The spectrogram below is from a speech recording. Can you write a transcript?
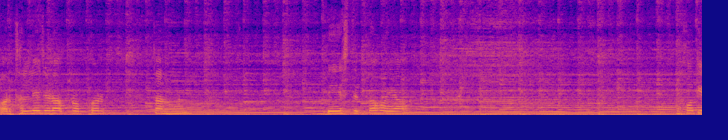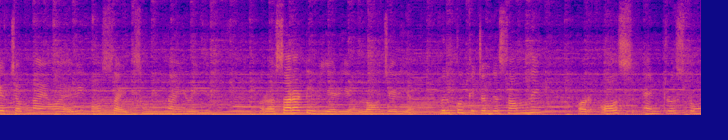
ਔਰ ਥੱਲੇ ਜਿਹੜਾ ਪ੍ਰੋਪਰ ਤੁਹਾਨੂੰ ਬੇਸ ਦਿੱਤਾ ਹੋਇਆ, ਬਹੁਤ ਹੀ ਅੱਛਾ ਬਣਾਇਆ ਹੋਇਆ ਹੈ ਇਹ ਵੀ ਬਹੁਤ ਸਾਈਡ ਸੋਹਣੀ ਬਣਾਈ ਹੋਈ ਹੈ। ਔਰ ਆਹ ਸਾਰਾ ਟੀਵੀ ਏਰੀਆ ਲੌਂਜ ਏਰੀਆ ਬਿਲਕੁਲ ਕਿਚਨ ਦੇ ਸਾਹਮਣੇ ਔਰ ਉਸ ਐਂਟਰਸ ਤੋਂ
